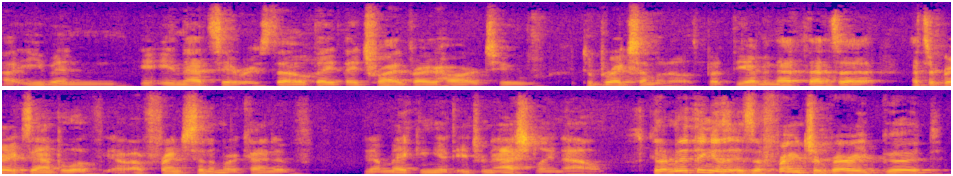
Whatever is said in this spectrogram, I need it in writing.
uh, even in, that series. Though they, they tried very hard to to break some of those. But yeah, I mean that that's a that's a great example of, you know, of French cinema kind of you know making it internationally now. Because I mean the thing is, is the French are very good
